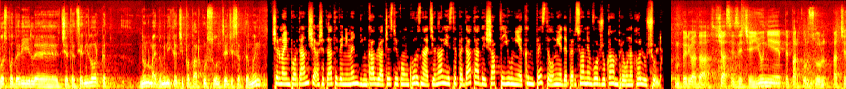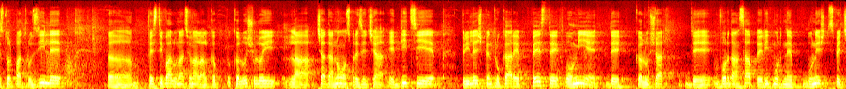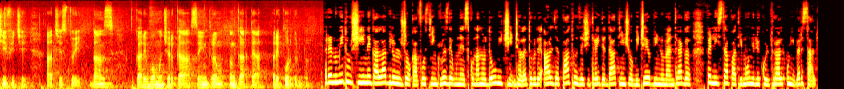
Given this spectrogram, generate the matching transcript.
gospodăriile cetățenilor, pe, nu numai duminică, ci pe parcursul întregii săptămâni. Cel mai important și așteptat eveniment din cadrul acestui concurs național este pe data de 7 iunie, când peste 1000 de persoane vor juca împreună călușul. În perioada 6-10 iunie, pe parcursul acestor patru zile, uh, Festivalul Național al Călușului, la cea de-a 19-a ediție, prilej pentru care peste o mie de călușari de, vor dansa pe ritmuri nebunești specifice acestui dans, cu care vom încerca să intrăm în cartea recordurilor. Renumitul și inegalabilul joc a fost inclus de UNESCO în anul 2005, alături de alte 43 de datini și obiceiuri din lumea întreagă, pe lista patrimoniului cultural universal.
